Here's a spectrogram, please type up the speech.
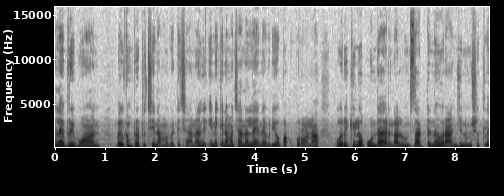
Hello everyone. Welcome to Trichy நம்ம வீட்டு சேனல் இன்றைக்கி நம்ம சேனலில் என்ன வீடியோ பார்க்க போகிறோன்னா ஒரு கிலோ பூண்டாக இருந்தாலும் சட்டுன்னு ஒரு அஞ்சு நிமிஷத்தில்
